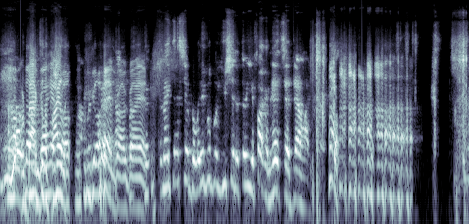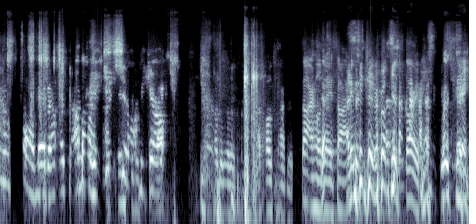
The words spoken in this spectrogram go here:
We're no, back to the ahead, pilot. Bro. Go ahead, bro. Go ahead. to make that shit believable, you should have threw your fucking headset down like, oh man, man I, I'm about to get this shit off me, Carol. Sorry, Jose. Sorry, I didn't mean to interrupt your story. You were saying.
